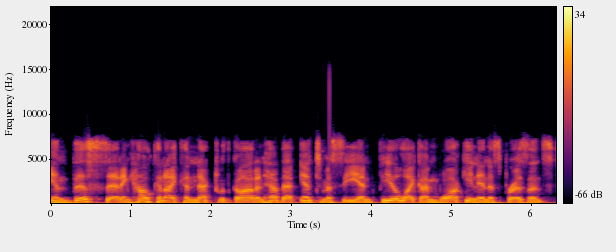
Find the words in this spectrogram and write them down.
in this setting? How can I connect with God and have that intimacy and feel like I'm walking in His presence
